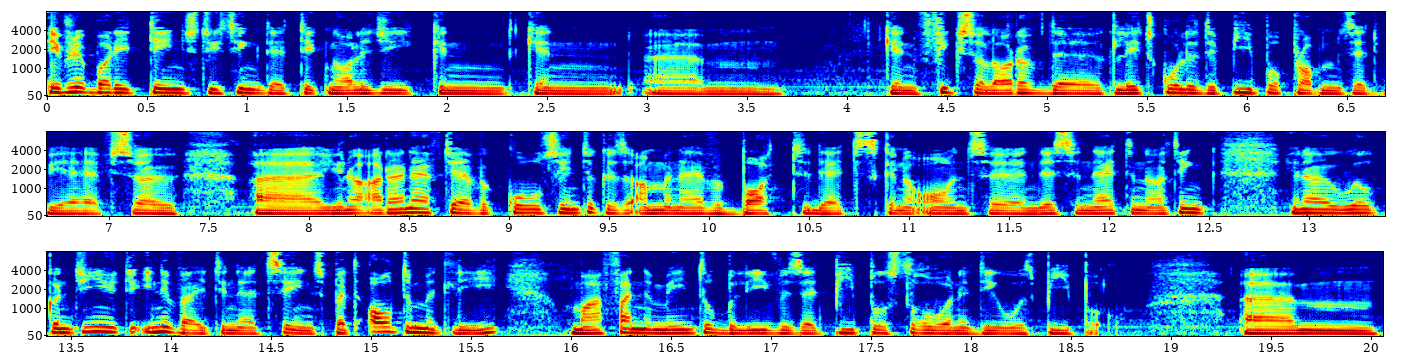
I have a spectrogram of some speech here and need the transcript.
everybody tends to think that technology can, can, um, can fix a lot of the, let's call it the people problems that we have. So, uh, you know, I don't have to have a call center because I'm going to have a bot that's going to answer and this and that. And I think, you know, we'll continue to innovate in that sense. But ultimately, my fundamental belief is that people still want to deal with people. Um,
